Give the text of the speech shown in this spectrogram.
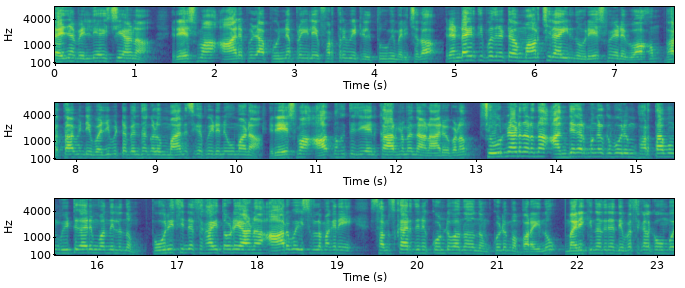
കഴിഞ്ഞ വെള്ളിയാഴ്ചയാണ് രേഷ്മ ആലപ്പുഴ പുന്നപ്രയിലെ ഭർത്തൃവീട്ടിൽ തൂങ്ങി മരിച്ചത്. രണ്ടായിരത്തി പതിനെട്ട് മാർച്ചിലായിരുന്നു രേഷ്മയുടെ വിവാഹം. ഭർത്താവിന്റെ വഴിവിട്ട ബന്ധങ്ങളും മാനസിക പീഡനവുമാണ് രേഷ്മ ആത്മഹത്യ ചെയ്യാൻ കാരണമെന്നാണ് ആരോപണം. ഷൂർനാട് നടന്ന അന്ത്യകർമ്മങ്ങൾക്ക് പോലും ഭർത്താവും വീട്ടുകാരും വന്നില്ലെന്നും പോലീസിന്റെ സഹായത്തോടെയാണ് ആറു വയസ്സുള്ള മകനെ സംസ്കാരത്തിന് കൊണ്ടുവന്നതെന്നും കുടുംബം പറയുന്നു. മരിക്കുന്നതിന് ദിവസങ്ങൾക്ക് മുമ്പ്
